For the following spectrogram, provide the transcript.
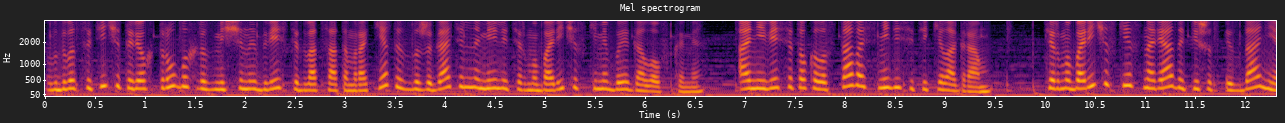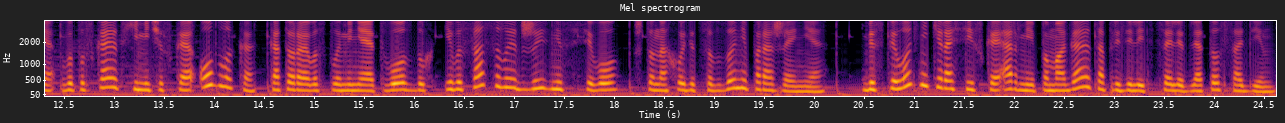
В 24 трубах размещены 220 ракеты с зажигательными или термобарическими боеголовками. Они весят около 180 килограмм. Термобарические снаряды, пишет издание, выпускают химическое облако, которое воспламеняет воздух и высасывает жизнь из всего, что находится в зоне поражения. Беспилотники российской армии помогают определить цели для ТОС-1.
